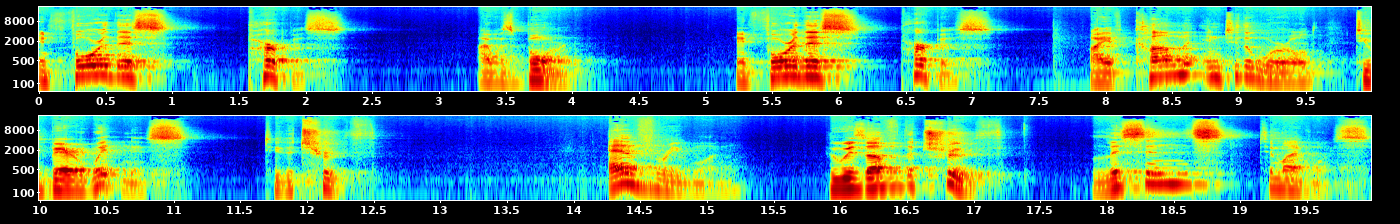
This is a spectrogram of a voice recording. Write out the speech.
And for this purpose I was born and for this purpose, I have come into the world to bear witness to the truth. Everyone who is of the truth listens to my voice.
